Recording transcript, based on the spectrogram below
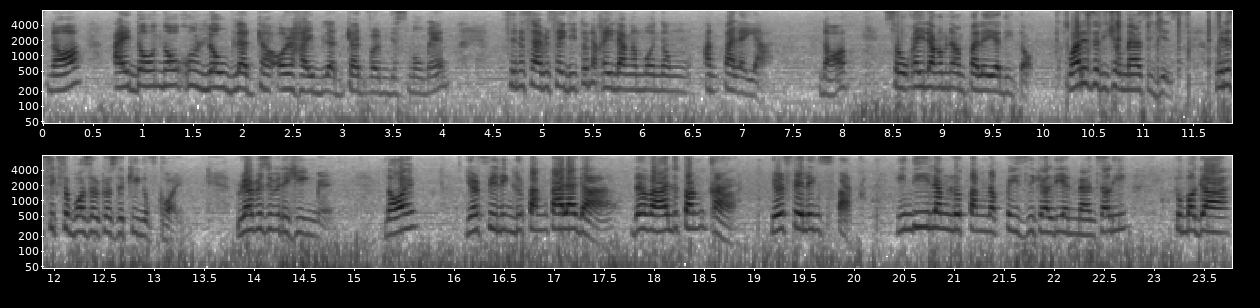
no? I don't know kung low blood ka or high blood ka from this moment. Sinasabi sa'yo dito na kailangan mo ng ampalaya, no? So, kailangan mo ng ampalaya dito. What is additional messages with the Six of Wands across the King of Coin. Represent with the Hangman. No? You're feeling lutang talaga. Diba? Lutang ka. You're feeling stuck. Hindi lang lutang na physically and mentally. Kumbaga,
